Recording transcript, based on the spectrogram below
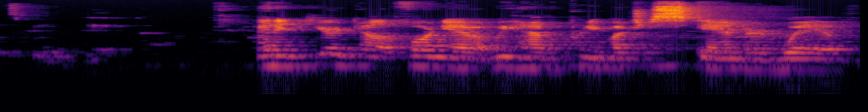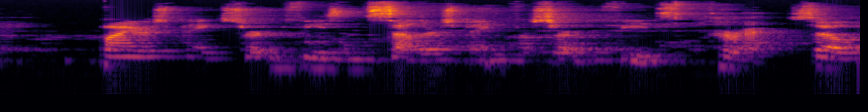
it's being paid. And in here in California, we have pretty much a standard way of buyers paying certain fees and sellers paying for certain fees. Correct. So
